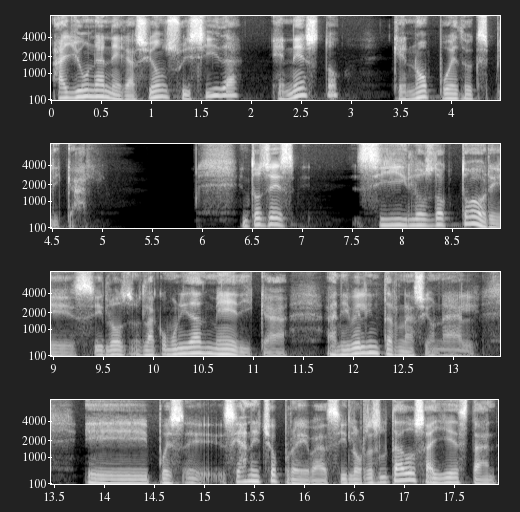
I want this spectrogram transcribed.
hay una negación suicida en esto que no puedo explicar. Entonces, si los doctores, si la comunidad médica a nivel internacional, eh, pues eh, se han hecho pruebas y los resultados ahí están,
